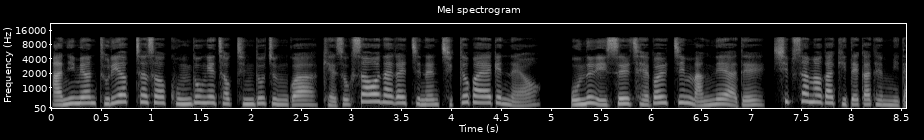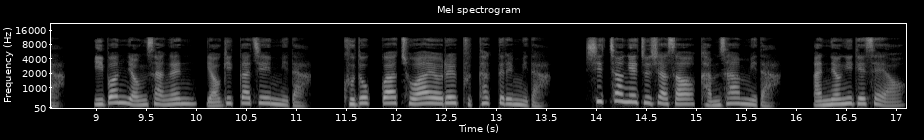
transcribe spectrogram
아니면 둘이 합쳐서 공동의 적 진도준과 계속 싸워나갈지는 지켜봐야겠네요. 오늘 있을 재벌집 막내 아들 13화가 기대가 됩니다. 이번 영상은 여기까지입니다. 구독과 좋아요를 부탁드립니다. 시청해주셔서 감사합니다. 안녕히 계세요.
